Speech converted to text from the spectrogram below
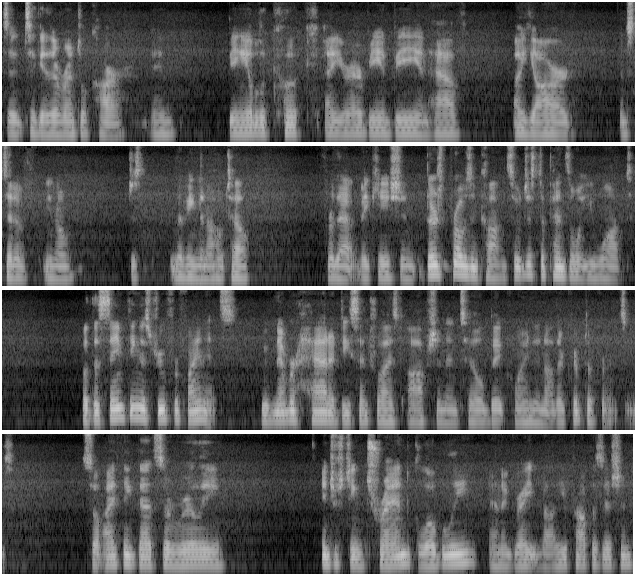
to, to get a rental car and being able to cook at your Airbnb and have a yard instead of, you know, just living in a hotel for that vacation. There's pros and cons, so it just depends on what you want. But the same thing is true for finance. We've never had a decentralized option until Bitcoin and other cryptocurrencies. So I think that's a really interesting trend globally and a great value proposition.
